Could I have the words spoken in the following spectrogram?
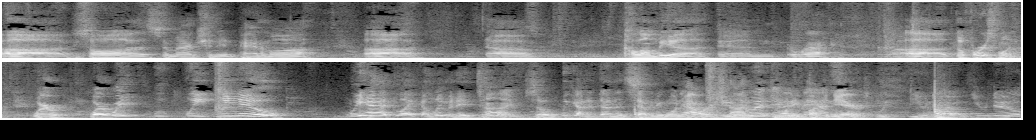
Uh, saw some action in Panama, uh, uh, Colombia, and Iraq. Uh, the first one, where where we we we knew we had like a limited time, so we got it done in seventy one hours, You not knew it in twenty advance? fucking years. We- You knew. You knew.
